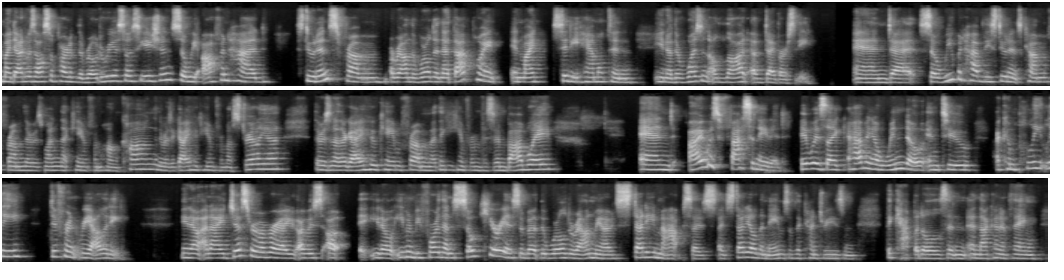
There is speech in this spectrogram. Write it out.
My dad was also part of the Rotary Association. So we often had students from around the world. And at that point in my city, Hamilton, you know, there wasn't a lot of diversity. And uh, so we would have these students come from, there was one that came from Hong Kong. There was a guy who came from Australia. There was another guy who came from, I think he came from Zimbabwe. And I was fascinated. It was like having a window into a completely different reality, you know. And I just remember I, I was, uh, you know, even before then, so curious about the world around me. I would study maps, I was, I'd study all the names of the countries and the capitals and, and that kind of thing.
